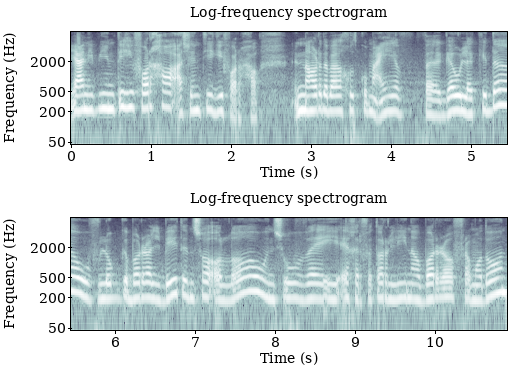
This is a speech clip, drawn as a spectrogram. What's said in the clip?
يعني بينتهي فرحة عشان تيجي فرحة. النهارده بقى هاخدكم معايا في جولة كده وفلوج برا البيت إن شاء الله ونشوف إيه آخر فطار لينا برا في رمضان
